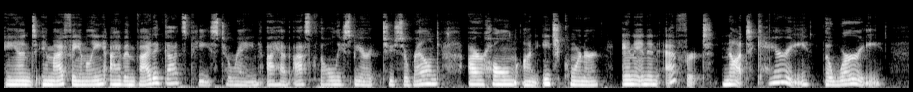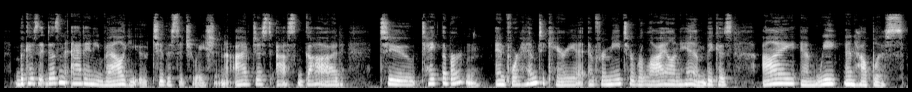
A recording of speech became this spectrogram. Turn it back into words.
And in my family, I have invited God's peace to reign. I have asked the Holy Spirit to surround our home on each corner. And in an effort not to carry the worry, because it doesn't add any value to the situation, I've just asked God to take the burden and for Him to carry it and for me to rely on Him because I am weak and helpless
